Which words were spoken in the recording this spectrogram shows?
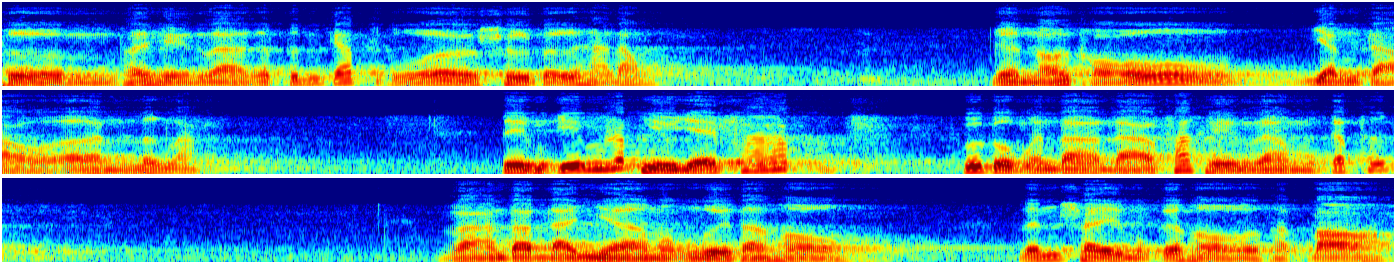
thường thể hiện ra cái tính cách của sư tử hà đông nên nỗi khổ dân trào ở anh lớn lắm. Tìm kiếm rất nhiều giải pháp. Cuối cùng anh ta đã phát hiện ra một cách thức. Và anh ta đã nhờ một người thợ hồ đến xây một cái hồ thật to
